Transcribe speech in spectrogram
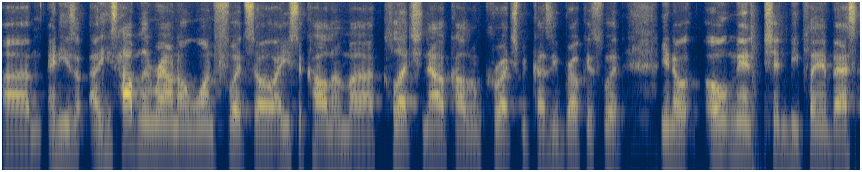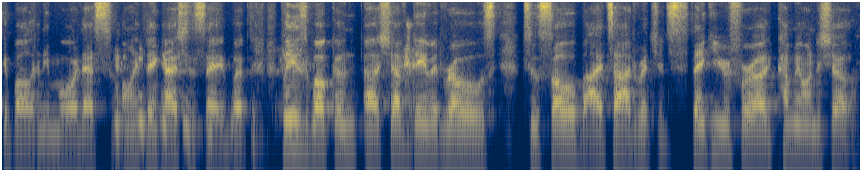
um, and he's uh, he's hobbling around on one foot. So I used to call him uh, Clutch. Now I call him Crutch because he broke his foot. You know, old men shouldn't be playing basketball anymore. That's the only thing I should say. But please welcome uh, Chef David Rose to Soul by Todd Richards. Thank you for uh, coming on the show.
